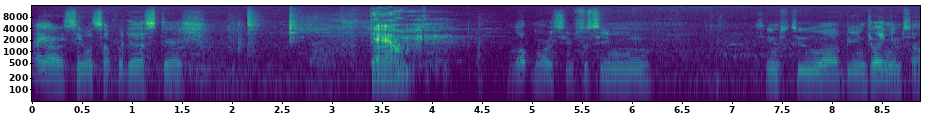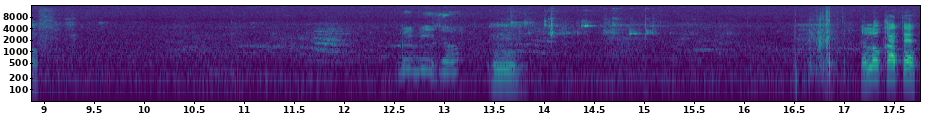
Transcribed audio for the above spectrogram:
I gotta see what's up with this dish. Damn. Well, Morris seems to seem seems to uh, be enjoying himself. Baby so. Hmm. Hello, Katet.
